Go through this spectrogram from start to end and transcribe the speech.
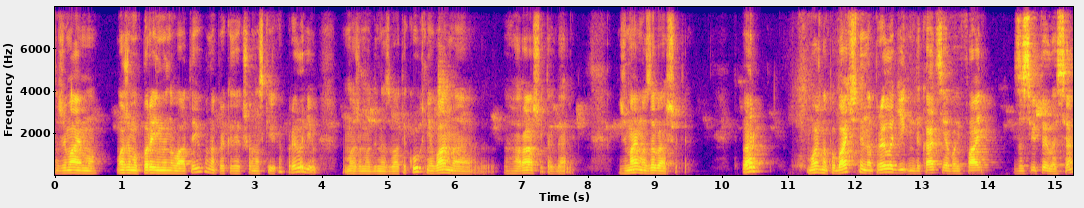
Нажимаємо, можемо переіменувати його. Наприклад, якщо у нас кілька приладів, ми можемо один назвати кухня, ванна, гараж і так далі. Нажимаємо завершити. Тепер можна побачити на приладі індикація Wi-Fi засвітилася.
